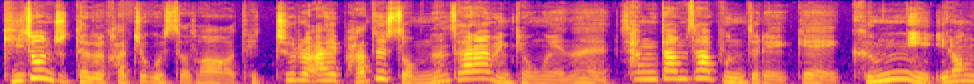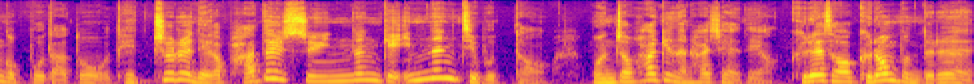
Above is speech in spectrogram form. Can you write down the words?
기존 주택을 가지고 있어서 대출을 아예 받을 수 없는 사람인 경우에는 상담사 분들에게 금리 이런 것보다도 대출을 내가 받을 수 있는 게 있는지부터 먼저 확인을 하셔야 돼요. 그래서 그런 분들은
